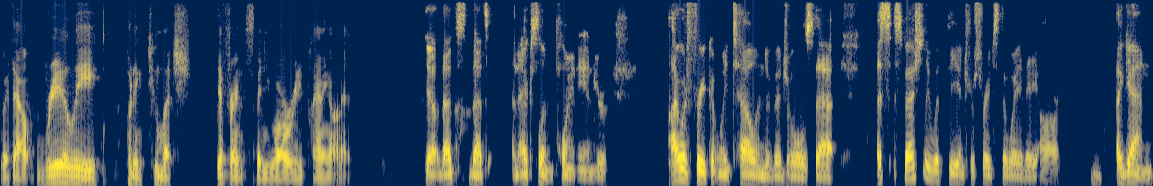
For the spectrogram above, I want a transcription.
without really putting too much difference than you are already planning on it. Yeah, that's that's an excellent point, Andrew. I would frequently tell individuals that, especially with the interest rates the way they are, again,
